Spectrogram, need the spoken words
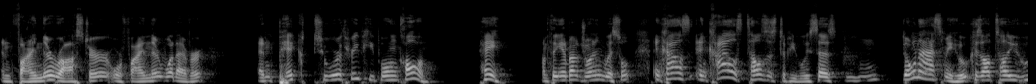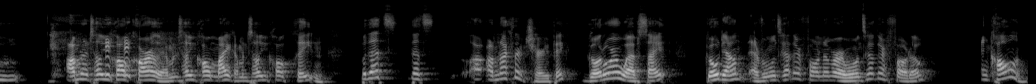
and find their roster or find their whatever, and pick two or three people and call them. Hey, I'm thinking about joining Whissel. And Kyle's and Kyle's tells this to people. He says, Mhm. don't ask me who, because I'll tell you who. I'm going to tell you call Karlee. I'm going to tell you call Mike. I'm going to tell you call Clayton. But that's that's. I'm not going to cherry pick. Go to our website. Go down. Everyone's got their phone number. Everyone's got their photo, and call them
